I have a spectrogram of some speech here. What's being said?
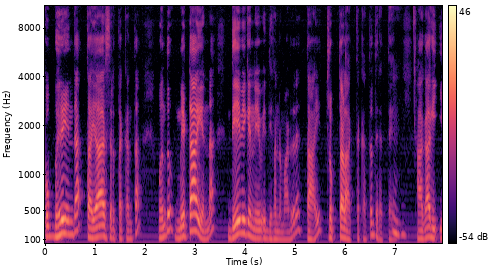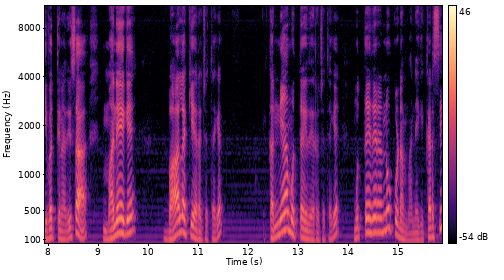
ಕೊಬ್ಬರಿಯಿಂದ ತಯಾರಿಸಿರ್ತಕ್ಕಂಥ ಒಂದು ಮಿಠಾಯಿಯನ್ನ ದೇವಿಗೆ ನೈವೇದ್ಯವನ್ನ ಮಾಡಿದ್ರೆ ತಾಯಿ ತೃಪ್ತಳಾಗ್ತಕ್ಕಂಥದ್ದು ಇರುತ್ತೆ ಹಾಗಾಗಿ ಇವತ್ತಿನ ದಿವಸ ಮನೆಗೆ ಬಾಲಕಿಯರ ಜೊತೆಗೆ ಕನ್ಯಾ ಮುತ್ತೈದೆಯರ ಜೊತೆಗೆ ಮುತ್ತೈದೆಯರನ್ನೂ ಕೂಡ ಮನೆಗೆ ಕರೆಸಿ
